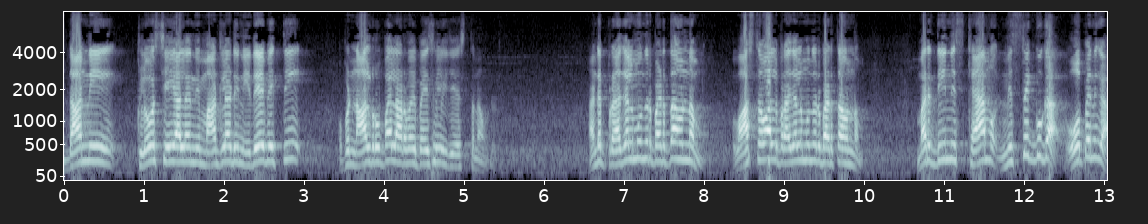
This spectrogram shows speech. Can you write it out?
దాన్ని క్లోజ్ చేయాలని మాట్లాడిన ఇదే వ్యక్తి ఇప్పుడు నాలుగు రూపాయలు అరవై పైసలు చేస్తున్నాం అంటే ప్రజల ముందు పెడతా ఉన్నాం వాస్తవాలు ప్రజల ముందు పెడతా ఉన్నాం. మరి దీన్ని స్కామ్ నిస్సిగ్గుగా ఓపెన్గా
